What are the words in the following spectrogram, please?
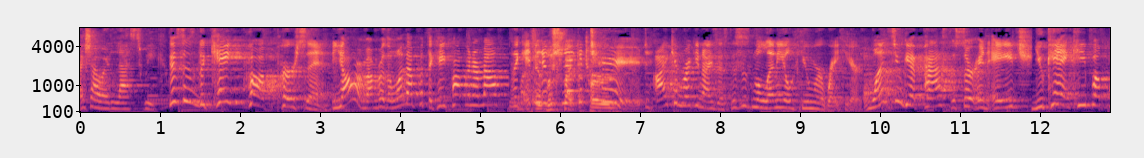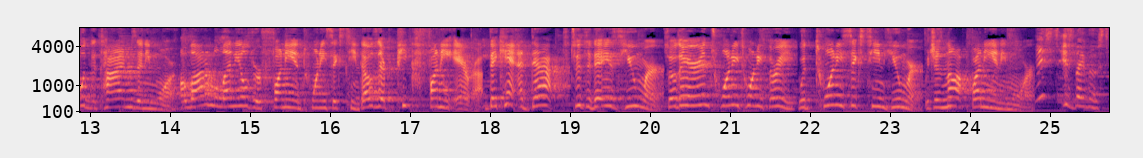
I showered last week. This is the cake pop person. Y'all remember the one that put the cake pop in her mouth? Like, it, It looks, looks like, like a a turd. turd. I can recognize this. This is millennial humor right here. Once you get past a certain age, you can't keep up with the times anymore. A lot of millennials were funny in 2016. That was their peak funny era. They can't adapt to today's humor. So they're in 2023 with 2016 humor, which is not funny anymore. This is my most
